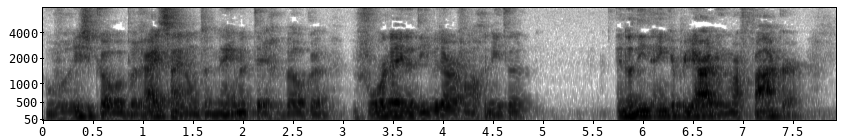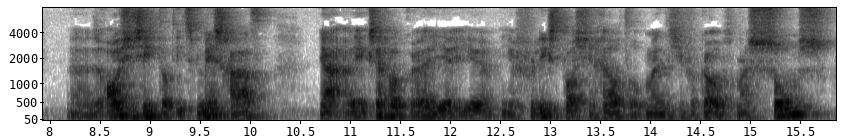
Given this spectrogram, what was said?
Hoeveel risico we bereid zijn om te nemen, tegen welke voordelen die we daarvan genieten. En dat niet één keer per jaar doen, maar vaker. Dus als je ziet dat iets misgaat, ja, ik zeg ook, uh, je, je, je verliest pas je geld op het moment dat je verkoopt. Maar soms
